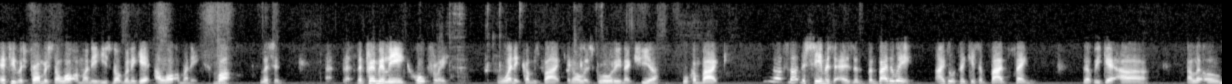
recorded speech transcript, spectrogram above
if he was promised a lot of money, he's not going to get a lot of money. Hmm. But listen, the Premier League, hopefully, when it comes back in all its glory next year, will come back. Not not the same as it is. And, and by the way, I don't think it's a bad thing that we get a a little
